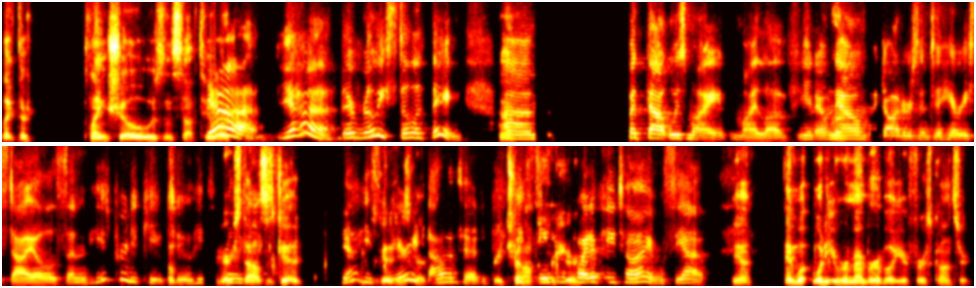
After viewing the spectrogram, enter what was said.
like they're playing shows and stuff too? Yeah, right? yeah, they're really still a thing. Yeah. Um, but that was my my love. You know, right. now my daughter's into Harry Styles, and he's pretty cute oh, too. He's Harry Styles is good. Yeah, he's, he's good. very he's talented. We've seen him sure. quite a few times. Yeah. Yeah. And what, what do you remember about your first concert?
